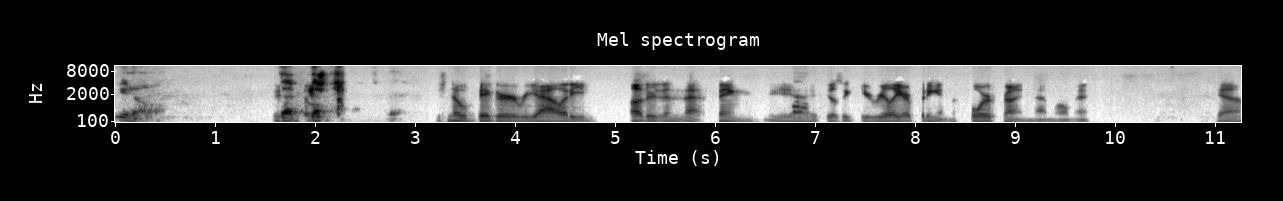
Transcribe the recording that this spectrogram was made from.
you know, that, that no bigger reality other than that thing. Yeah, it feels like you really are putting it in the forefront in that moment. Yeah.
